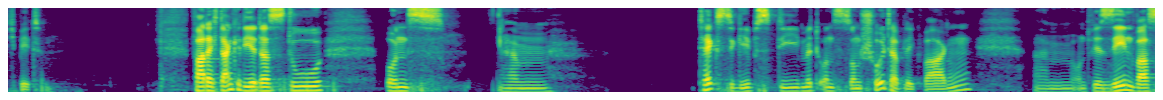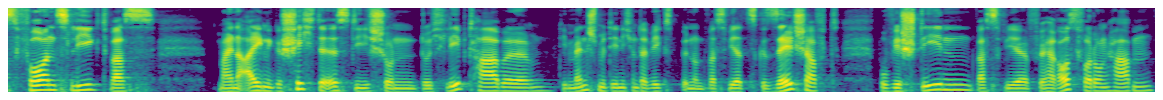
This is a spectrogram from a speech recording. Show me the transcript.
Ich bete. Vater, ich danke dir, dass du uns ähm, Texte gibst, die mit uns so einen Schulterblick wagen, ähm, und wir sehen, was vor uns liegt, was meine eigene Geschichte ist, die ich schon durchlebt habe, die Menschen, mit denen ich unterwegs bin und was wir als Gesellschaft, wo wir stehen, was wir für Herausforderungen haben.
